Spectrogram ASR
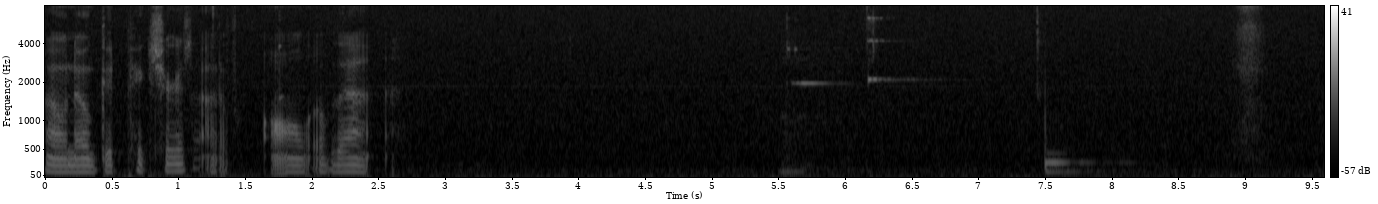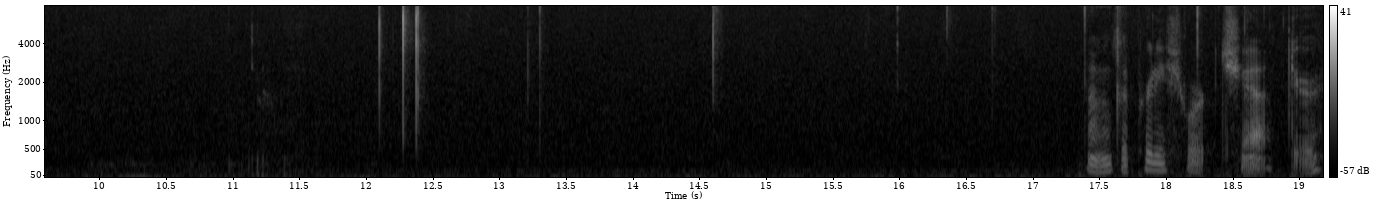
Oh, no good pictures out of all of that. That was a pretty short chapter.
